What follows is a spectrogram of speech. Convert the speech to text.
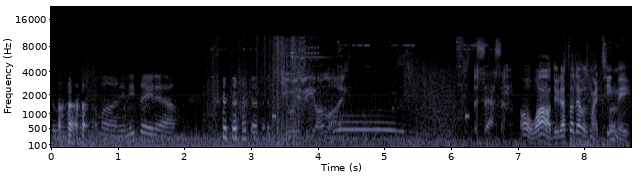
chilling. Come on, anything now. UAV online. Assassin. Oh wow, dude, I thought that was my teammate.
